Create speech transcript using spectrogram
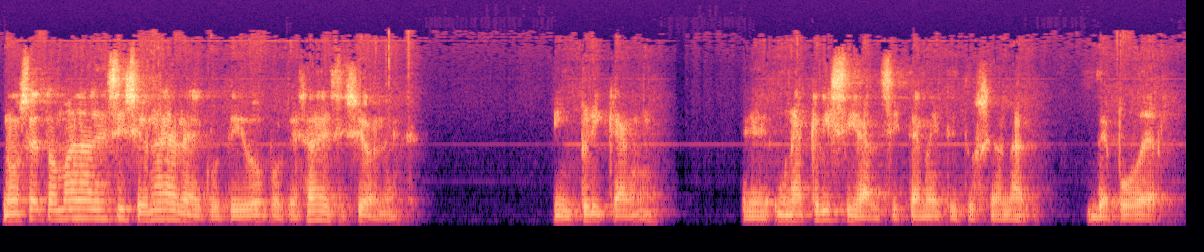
No se toman las decisiones del Ejecutivo porque esas decisiones implican eh, una crisis al sistema institucional de poder.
